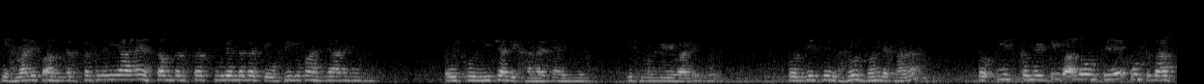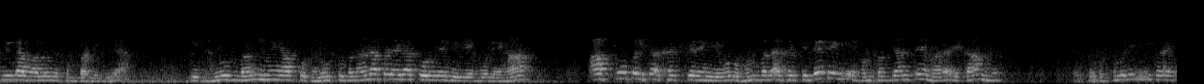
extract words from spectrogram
कि हमारे पास दर्शक नहीं आ रहे सब दर्शक पूरे नगर के उसी के पास जा रहे हैं। तो इसको नीचा दिखाना चाहिए, इस मंडली वाले को। तो जिस दिन धनुष भंग था ना तो इस कमेटी वालों से उस रासलीला वालों ने संपर्क किया कि धनुष भंग में आपको धनुष को बनाना पड़ेगा तोड़ने के लिए। बोले हाँ आप क्यों पैसा खर्च करेंगे वो तो हम बना करके दे देंगे हम सब जानते हैं हमारा ये काम है। तो, तो समझ नहीं पाए।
